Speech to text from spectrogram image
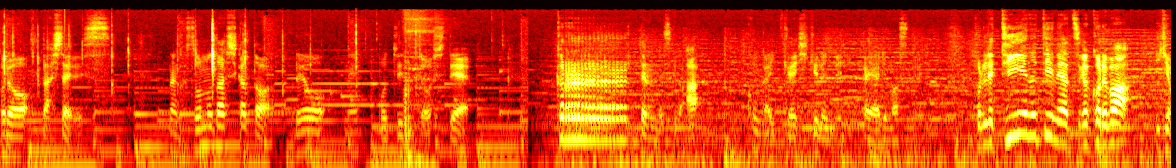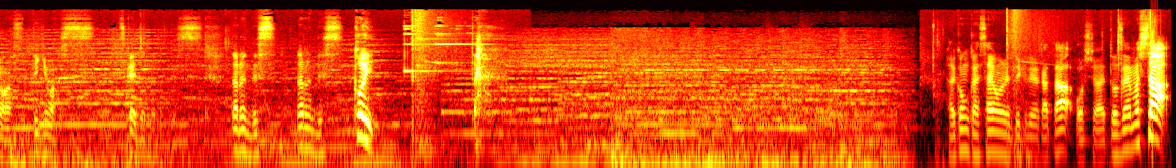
これを出したいです。なんかその出し方は、これをね、ポチッと押して、クルルルルってやるんですけど、あ、今回1回引けるんで1回やりますねこれで TNT のやつがこればいけますできます使いたくるんですなるんですなるんです来い はい、今回最後まで見てくれた方、ご視聴ありがとうございました。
